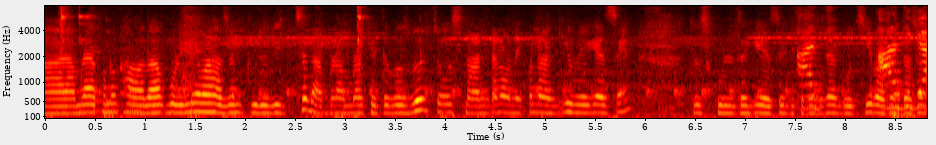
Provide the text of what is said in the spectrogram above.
আর আমরা এখনও খাওয়া দাওয়া করিনি আমার হাজব্যান্ড পুজো দিচ্ছে তারপর আমরা খেতে বসবো। তো স্নান টান অনেকক্ষণ আগে হয়ে গেছে। তো স্কুল থেকে এসে ভিতরে ভিতরে গুছিয়ে বাসন টাসন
